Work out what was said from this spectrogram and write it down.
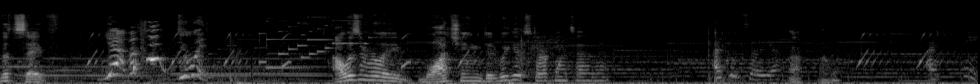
Let's save. Yeah, that's what I'm doing. I wasn't really watching. Did we get star points out of that? I think so, yeah. Oh, okay. I think.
